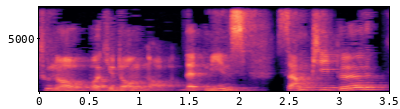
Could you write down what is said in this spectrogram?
to know what you don't know. That means some people,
